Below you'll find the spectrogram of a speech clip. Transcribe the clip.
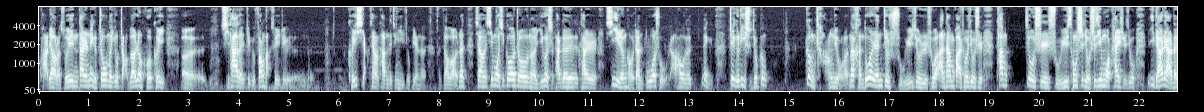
垮掉了。所以，但是那个州呢又找不到任何可以呃其他的这个方法，所以这个。可以想象，他们的经济就变得很糟糕。那像新墨西哥州呢，一个是它跟它是西裔人口占多数，然后呢，那个这个历史就更更长久了。那很多人就属于就是说，按他们话说，就是他们就是属于从十九世纪末开始，就一点点的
